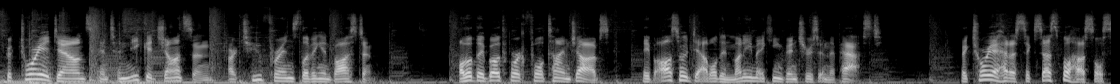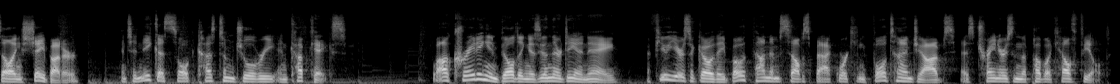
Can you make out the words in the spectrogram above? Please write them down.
Victoria Downs and Tanika Johnson are two friends living in Boston. Although they both work full time jobs, they've also dabbled in money making ventures in the past. Victoria had a successful hustle selling shea butter, and Tanika sold custom jewelry and cupcakes. While creating and building is in their DNA, a few years ago they both found themselves back working full time jobs as trainers in the public health field.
